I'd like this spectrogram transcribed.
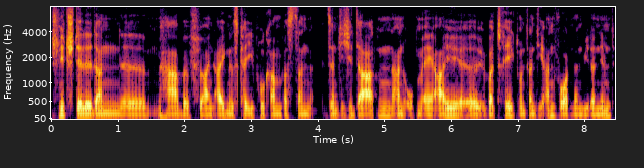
Schnittstelle dann äh, habe für ein eigenes KI-Programm, was dann sämtliche Daten an OpenAI äh, überträgt und dann die Antworten dann wieder nimmt.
